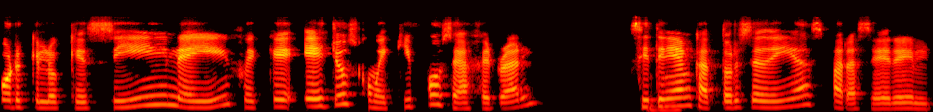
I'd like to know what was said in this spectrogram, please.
Porque lo que sí leí fue que ellos como equipo, o sea, Ferrari, sí tenían 14 días para hacer el,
